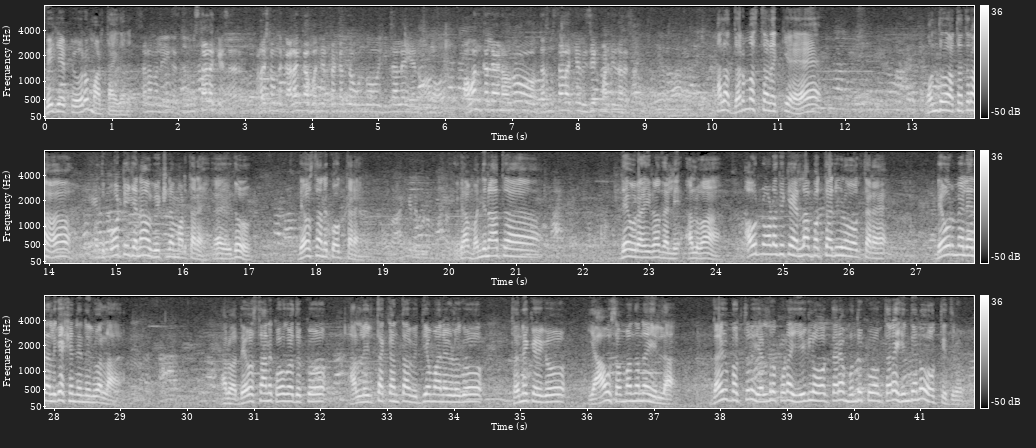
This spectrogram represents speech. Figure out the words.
ಬಿ ಜೆ ಪಿಯವರು ಮಾಡ್ತಾ ಇದ್ದಾರೆ. ಸರ್ ಆಮೇಲೆ ಈಗ ಧರ್ಮಸ್ಥಳಕ್ಕೆ ಸರ್ ಬಹಳಷ್ಟು ಒಂದು ಕಳಂಕ ಬಂದಿರತಕ್ಕಂಥ ಒಂದು ಹಿನ್ನೆಲೆ ಏನು? ಪವನ್ ಕಲ್ಯಾಣ್ ಅವರು ಧರ್ಮಸ್ಥಳಕ್ಕೆ ವಿಸಿಟ್ ಮಾಡ್ತಿದ್ದಾರೆ ಸರ್. ಅಲ್ಲ ಧರ್ಮಸ್ಥಳಕ್ಕೆ ಒಂದು ಹತ್ತತ್ರ ಒಂದು ಕೋಟಿ ಜನ ವೀಕ್ಷಣೆ ಮಾಡ್ತಾರೆ. ಇದು ದೇವಸ್ಥಾನಕ್ಕೆ ಹೋಗ್ತಾರೆ. ಈಗ ಮಂಜುನಾಥ ದೇವರ ಇರೋದಲ್ಲಿ ಅಲ್ವಾ? ಅವ್ರು ನೋಡೋದಕ್ಕೆ ಎಲ್ಲ ಭಕ್ತಾದಿಗಳು ಹೋಗ್ತಾರೆ. ದೇವ್ರ ಮೇಲೆ ಏನು ಅಲಿಗೇಷನ್ ಏನಿಲ್ವಲ್ಲ? ಅಲ್ವಾ? ದೇವಸ್ಥಾನಕ್ಕೆ ಹೋಗೋದಕ್ಕೂ ಅಲ್ಲಿರ್ತಕ್ಕಂಥ ವಿದ್ಯಮಾನಗಳಿಗೂ ತನಿಖೆಗೂ ಯಾವ ಸಂಬಂಧನೇ ಇಲ್ಲ. ದೈವ ಭಕ್ತರು ಎಲ್ಲರೂ ಕೂಡ ಈಗಲೂ ಹೋಗ್ತಾರೆ ಮುಂದಕ್ಕೂ ಹೋಗ್ತಾರೆ ಹಿಂದೆನೂ ಹೋಗ್ತಿದ್ರು.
